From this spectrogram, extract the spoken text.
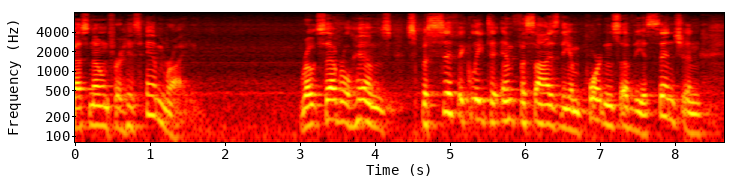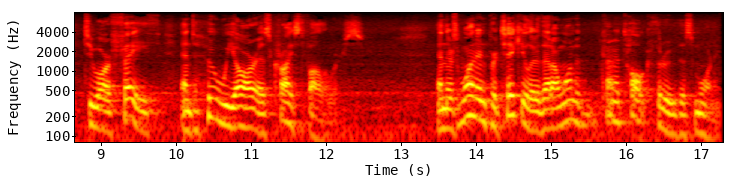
best known for his hymn writing, wrote several hymns specifically to emphasize the importance of the ascension to our faith and to who we are as Christ followers. And there's one in particular that I want to kind of talk through this morning.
